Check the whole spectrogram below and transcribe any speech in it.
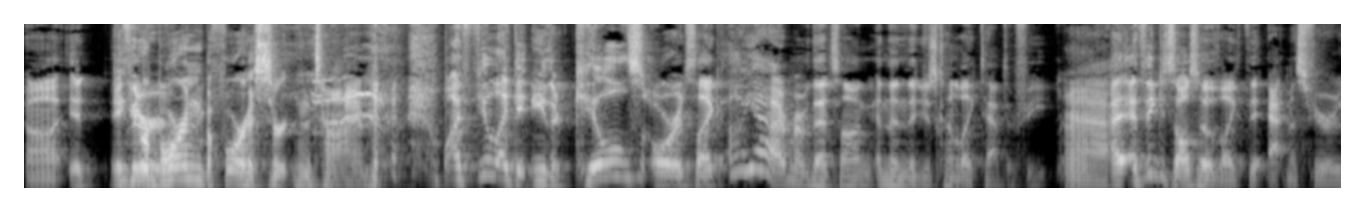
Uh, it if you were born before a certain time, well, I feel like it either kills or it's like, oh yeah, I remember that song, and then they just kind of like tap their feet. Ah. I, I think it's also like the atmosphere,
